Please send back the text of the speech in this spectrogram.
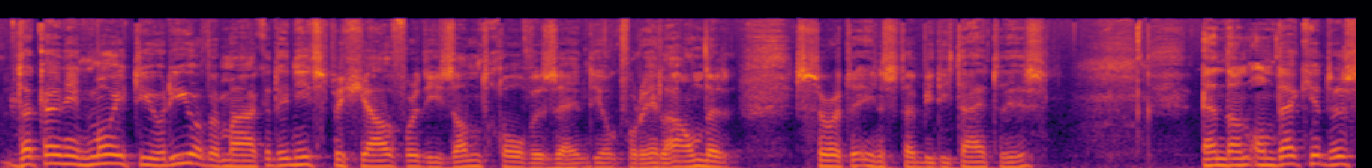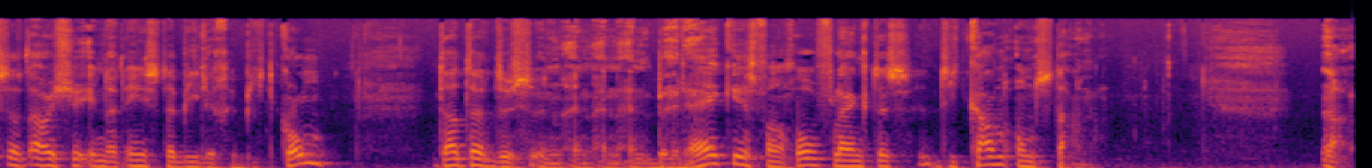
Daar kan je een mooie theorie over maken... die niet speciaal voor die zandgolven zijn... die ook voor hele andere soorten instabiliteit is. En dan ontdek je dus dat als je in dat instabiele gebied komt... dat er dus een, een, een bereik is van golflengtes die kan ontstaan. Nou,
